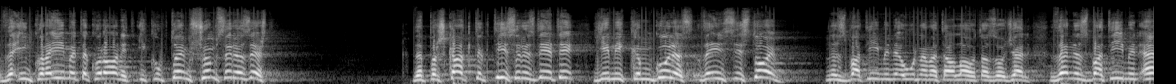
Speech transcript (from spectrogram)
dhe inkurajimet e kuranit, i kuptojmë shumë seriozisht, Dhe për shkak të këtij serioziteti jemi këmbgulës dhe insistojmë në zbatimin e urdhnave të Allahut Azza wa Jall dhe në zbatimin e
